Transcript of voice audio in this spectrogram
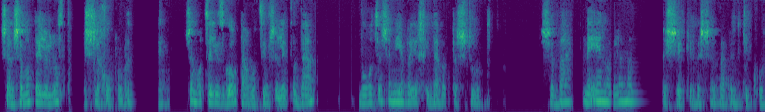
שהנשמות האלה לא סתם ישלחו פה בדרך, שם רוצה לסגור את הערוצים של עץ אדם, והוא רוצה שנהיה ביחידה בפשטות. שבת, מעין עולם בשקט, בשלווה, במתיקות.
